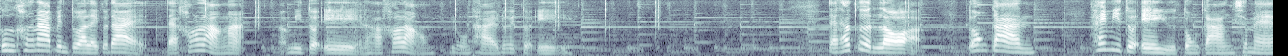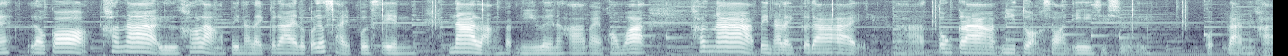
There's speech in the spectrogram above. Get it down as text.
ก็คือข้างหน้าเป็นตัวอะไรก็ได้ แต่ข้างหลังอะ่ะมีตัว A นะคะ ข้างหลังลงท้ายด้วยตัว A แต่ถ้าเกิดเราต้องการให้มีตัว A อยู่ตรงกลางใช่ไหมแล้วก็ข้างหน้าหรือข้างหลังเป็นอะไรก็ได้แล้วก็จะใส่เปอร์เซ็นต์หน้าหลังแบบนี้เลยนะคะ หมายความว่าข้างหน้าเป็นอะไรก็ได้นะคะ ตรงกลางมีตัวอักษร A เฉยๆ กดรันค่ะ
